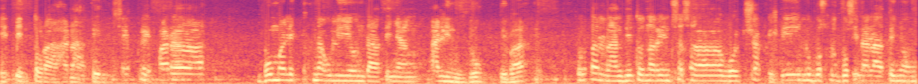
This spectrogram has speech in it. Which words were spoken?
ipinturahan natin. Siyempre para bumalik na uli yung dati niyang alindog, di ba? Total, nandito na rin siya sa workshop. Eh. Di lubos-lubusin na natin yung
